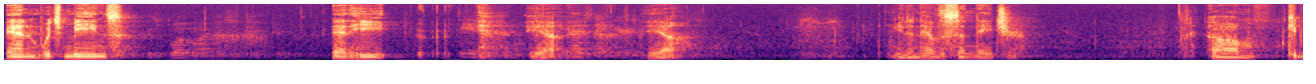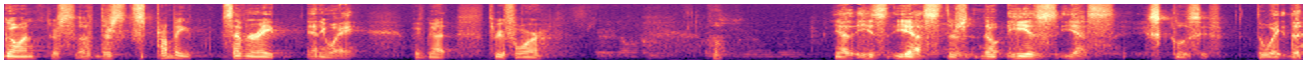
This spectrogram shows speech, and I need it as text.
and which means and he yeah yeah he didn't have the sin nature um, keep going. There's uh, there's probably seven or eight anyway. We've got three or four. Oh. yeah he's yes there's no he is yes exclusive. The way the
